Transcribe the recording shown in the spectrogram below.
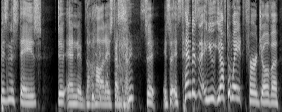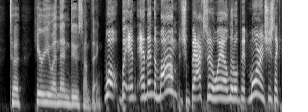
business days, to, and the holidays don't count. So it's it's ten business. You you have to wait for Jehovah to hear you and then do something. Well, but and, and then the mom she backs it away a little bit more, and she's like,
